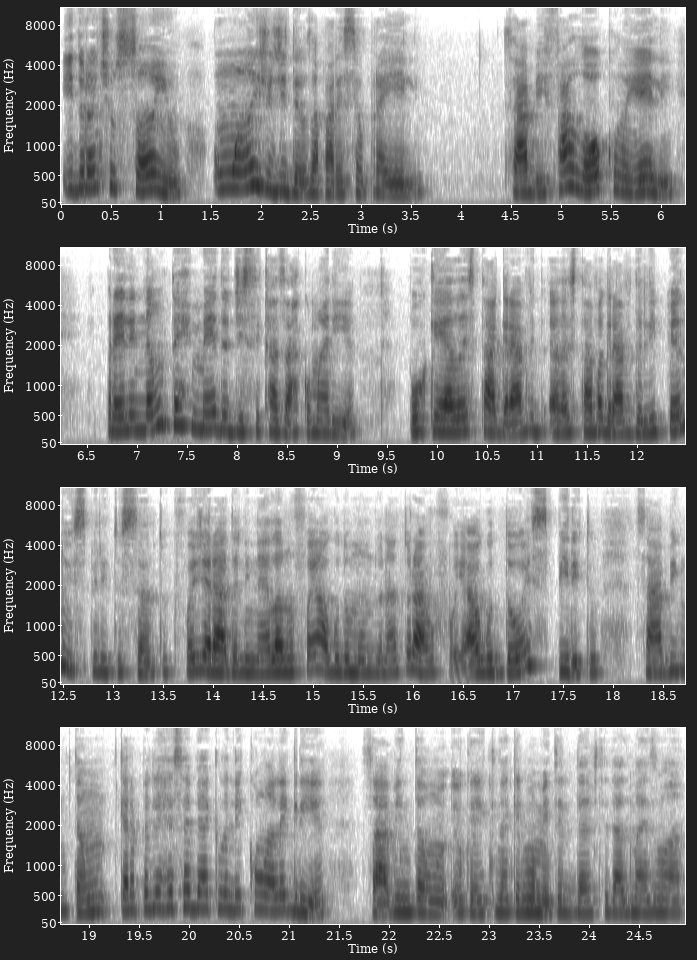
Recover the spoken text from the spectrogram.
E durante o sonho, um anjo de Deus apareceu para ele, sabe? Falou com ele para ele não ter medo de se casar com Maria, porque ela está grávida, ela estava grávida ali pelo Espírito Santo, que foi gerado ali nela, não foi algo do mundo natural, foi algo do Espírito, sabe? Então, que era para ele receber aquilo ali com alegria, sabe? Então, eu creio que naquele momento ele deve ter dado mais uma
